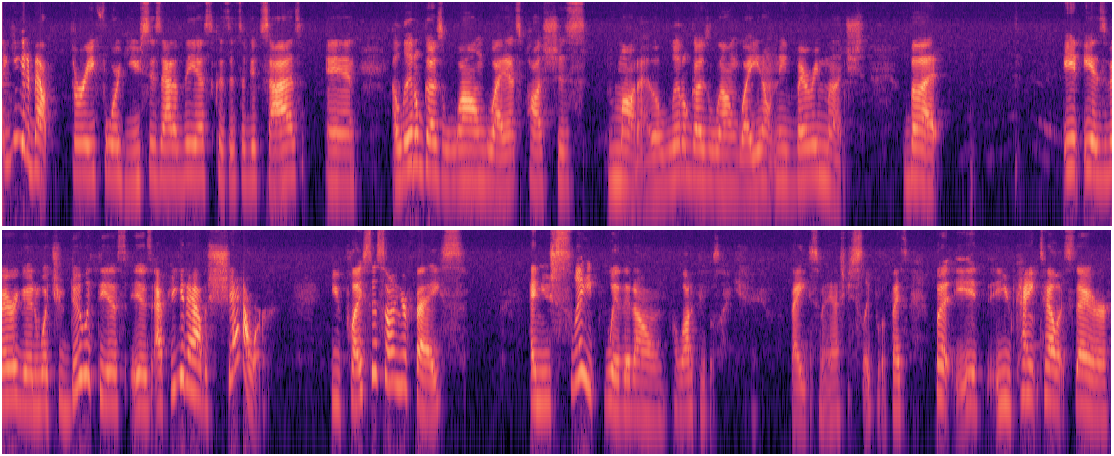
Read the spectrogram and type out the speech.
you get about three, four uses out of this because it's a good size. And a little goes a long way. That's Posh's motto. A little goes a long way. You don't need very much. But it is very good. And what you do with this is after you get out of the shower, you place this on your face and you sleep with it on. A lot of people's like, face mask, you sleep with a face. But it you can't tell it's there,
